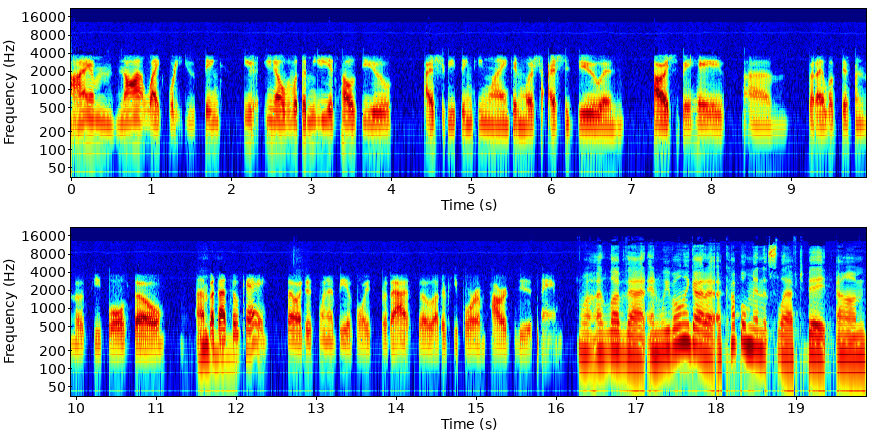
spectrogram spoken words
I am not like what you think. You, you know what the media tells you I should be thinking like and what I should do and how I should behave. Um, but I look different than those people. So, um, but that's okay. So I just want to be a voice for that, so other people are empowered to do the same. Well, I love that, and we've only got a, a couple minutes left, but um,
